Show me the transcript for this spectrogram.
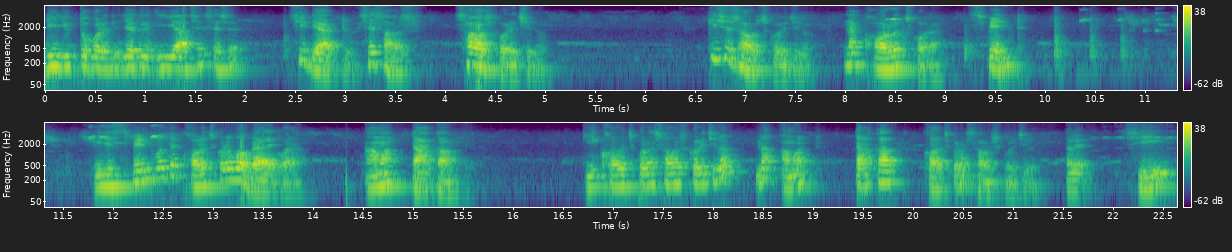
ডি যুক্ত করেছি, যেহেতু ই আছে শেষে। সি ড্যাট টু সে সাহস সাহস করেছিল। কিসে সাহস করেছিল? না খরচ করা স্পেন্ট এই যে স্পেন্ট বলতে খরচ করা বা ব্যয় করা। আমার টাকা। কি খরচ করার সাহস করেছিল? না, আমার টাকা খরচ করার সাহস করেছিল। তাহলে সি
